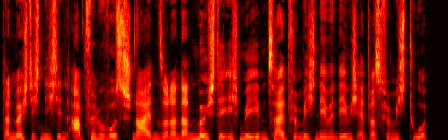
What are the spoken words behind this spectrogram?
dann möchte ich nicht den Apfel bewusst schneiden, sondern dann möchte ich mir eben Zeit für mich nehmen, indem ich etwas für mich tue.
